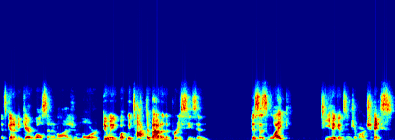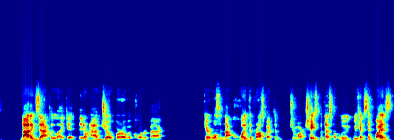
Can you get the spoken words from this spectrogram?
it's going to be Garrett Wilson and Elijah Moore doing what we talked about in the preseason. This is like Tee Higgins and Ja'Marr Chase. Not exactly like it. They don't have Joe Burrow at quarterback. Garrett Wilson, not quite the prospect of Ja'Marr Chase, but that's what we, we kept saying. Why is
